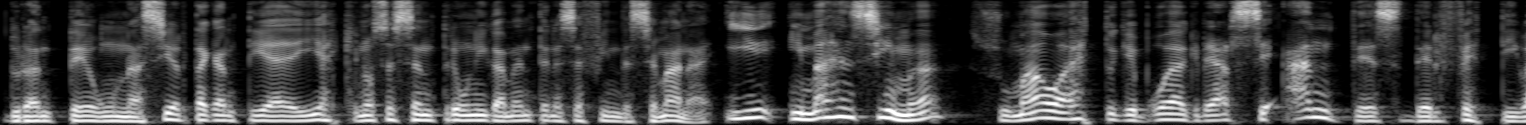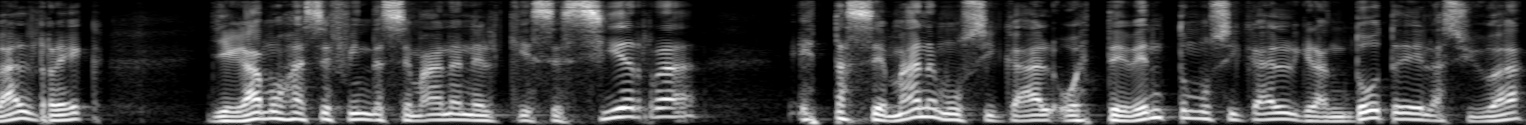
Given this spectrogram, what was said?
durante una cierta cantidad de días que no se centre únicamente en ese fin de semana. Y, y, más encima, sumado a esto que pueda crearse antes del Festival Rec, llegamos a ese fin de semana en el que se cierra esta semana musical o este evento musical grandote de la ciudad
